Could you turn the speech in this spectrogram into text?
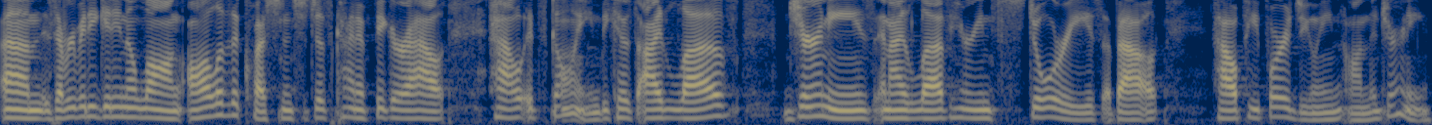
Um, is everybody getting along? All of the questions to just kind of figure out how it's going because I love journeys and I love hearing stories about how people are doing on the journey.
